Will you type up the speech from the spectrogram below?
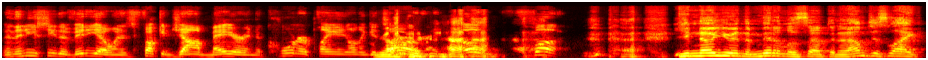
And then you see the video and it's fucking John Mayer in the corner playing on the guitar. like, oh fuck! you know you're in the middle of something, and I'm just like,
